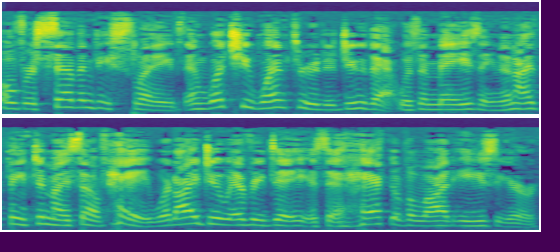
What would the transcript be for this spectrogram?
over 70 slaves and what she went through to do that was amazing. And I think to myself, hey, what I do every day is a heck of a lot easier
